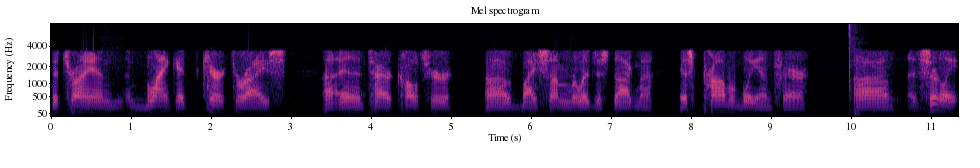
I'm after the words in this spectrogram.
to try and blanket characterize uh, an entire culture uh, by some religious dogma is probably unfair. And certainly,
